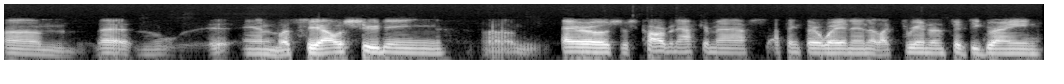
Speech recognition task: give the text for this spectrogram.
um, that, and let's see, I was shooting um, arrows, just carbon aftermaths. I think they're weighing in at like 350 grain.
